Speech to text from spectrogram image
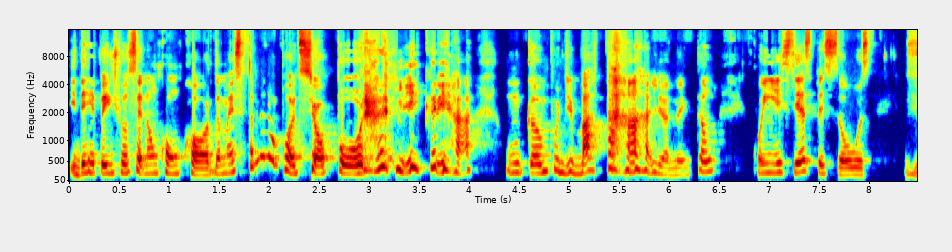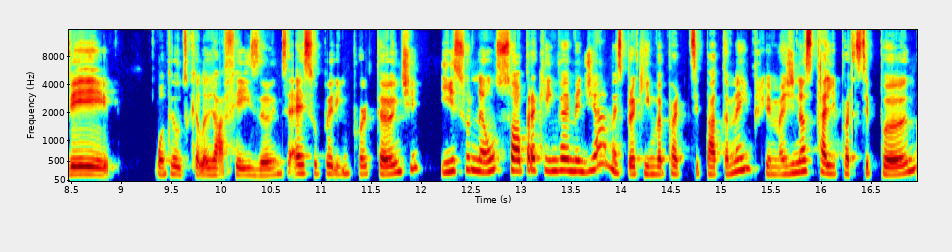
e de repente você não concorda, mas você também não pode se opor ali e criar um campo de batalha, né? Então, conhecer as pessoas, ver conteúdos que ela já fez antes é super importante. Isso não só para quem vai mediar, mas para quem vai participar também, porque imagina você tá ali participando,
